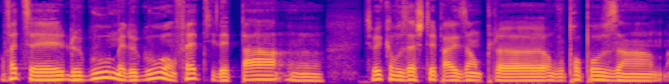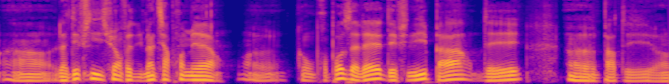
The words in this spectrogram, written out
en fait, c'est le goût, mais le goût, en fait, il n'est pas. Euh, vous savez, quand vous achetez, par exemple, euh, on vous propose un, un- la définition en fait d'une matière première euh, qu'on vous propose, elle est définie par des euh, par des euh,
